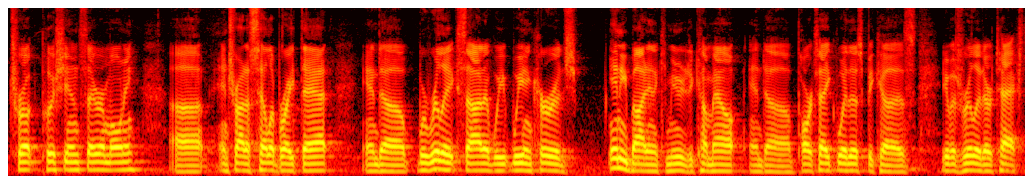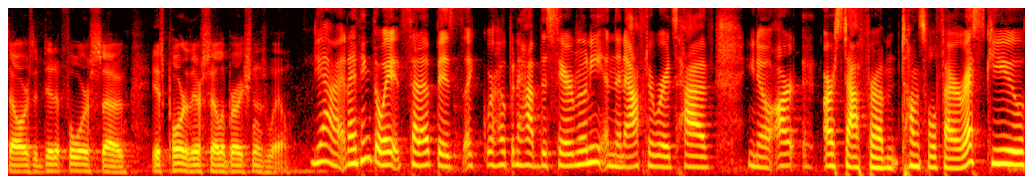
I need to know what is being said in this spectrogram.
truck push-in ceremony uh, and try to celebrate that. And uh, we're really excited. We, we encourage anybody in the community to come out and uh, partake with us because it was really their tax dollars that did it for us. So it's part of their celebration as well. Yeah, and I think the way it's set up is like we're hoping to have the ceremony, and then afterwards have you know our our staff from Thomasville Fire Rescue,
